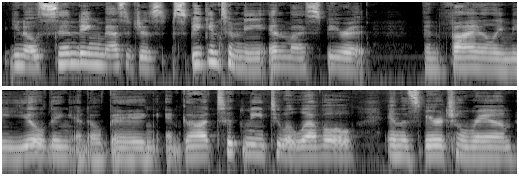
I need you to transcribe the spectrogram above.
you know, sending messages, speaking to me in my spirit and finally me yielding and obeying. And God took me to a level in the spiritual realm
